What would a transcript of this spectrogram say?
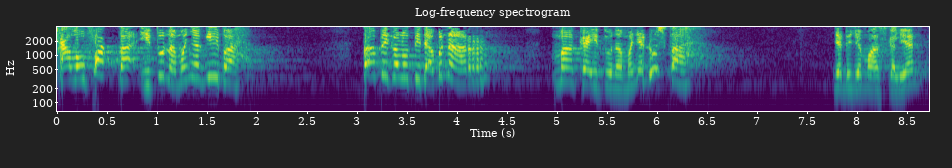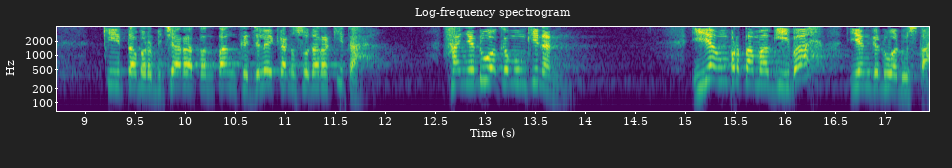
Kalau fakta itu namanya gibah. Tapi kalau tidak benar, maka itu namanya dusta. Jadi jemaah sekalian, kita berbicara tentang kejelekan saudara kita. Hanya dua kemungkinan. Yang pertama gibah, yang kedua dusta.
